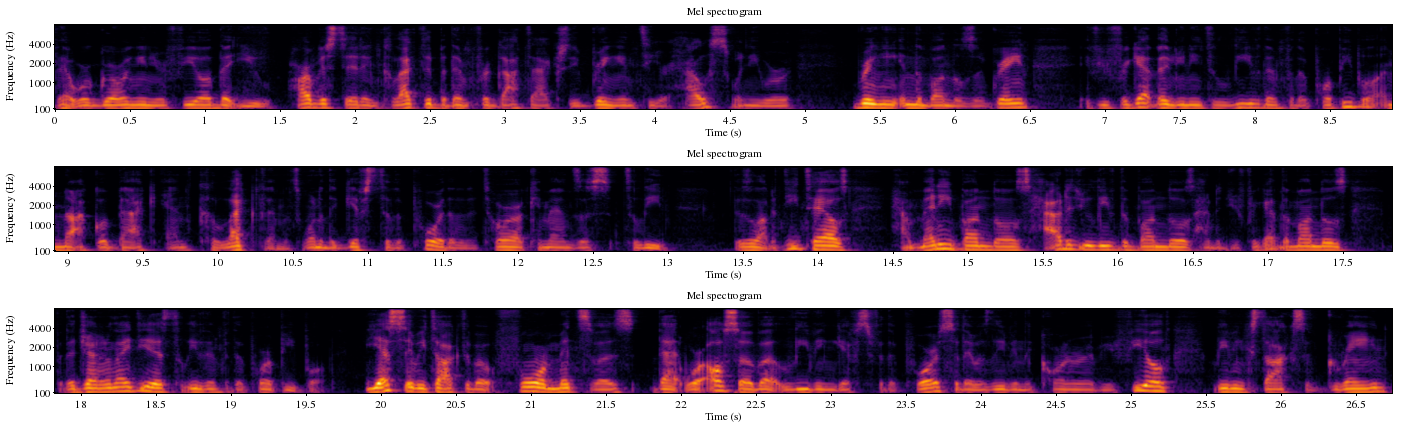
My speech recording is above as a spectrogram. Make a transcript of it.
that were growing in your field that you harvested and collected, but then forgot to actually bring into your house when you were bringing in the bundles of grain. If you forget them, you need to leave them for the poor people and not go back and collect them. It's one of the gifts to the poor that the Torah commands us to leave. There's a lot of details. How many bundles? How did you leave the bundles? How did you forget the bundles? But the general idea is to leave them for the poor people. Yesterday we talked about four mitzvahs that were also about leaving gifts for the poor. So there was leaving the corner of your field, leaving stocks of grain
